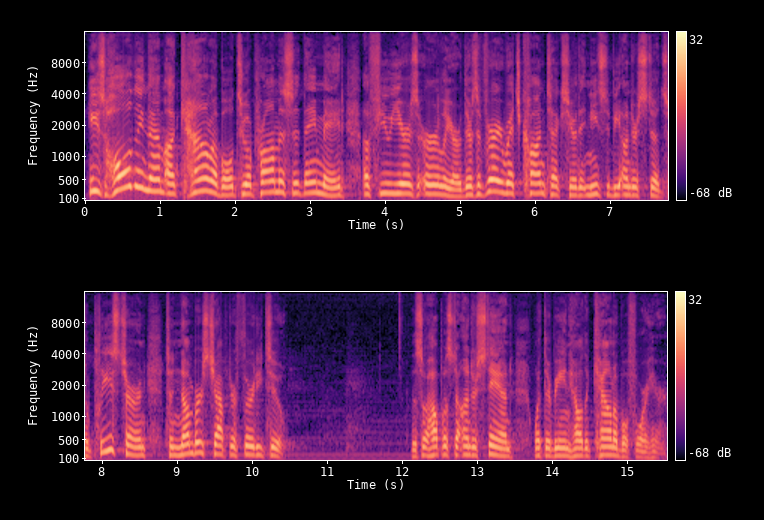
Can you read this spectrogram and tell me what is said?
He's holding them accountable to a promise that they made a few years earlier. There's a very rich context here that needs to be understood. So please turn to Numbers chapter 32. This will help us to understand what they're being held accountable for here.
